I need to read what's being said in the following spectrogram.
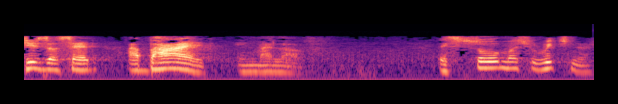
Jesus said, Abide in my love. There's so much richness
